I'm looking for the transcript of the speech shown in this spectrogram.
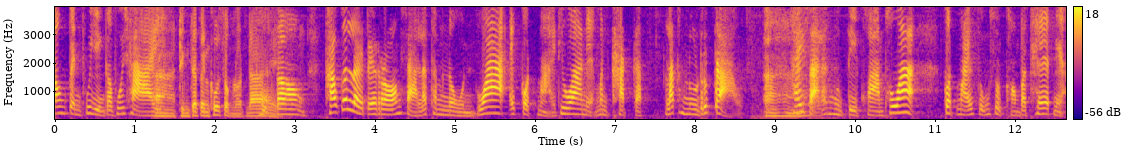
ต้องเป็นผู้หญิงกับผู้ชายอ่าถึงจะเป็นคู่สมรสได้ ถูกต้อง เขาก็เลยไปร้องศาลรัฐธรรมนูญ ว่าไอ้กฎหมายที่ว่าเนี่ยมันขัดกับรัฐธรรมนูญหรือเปล่าอ่าให้ศาลรัฐธรรมนูญตีความ เพราะว่ากฎหมายสูงสุดของประเทศเนี่ย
